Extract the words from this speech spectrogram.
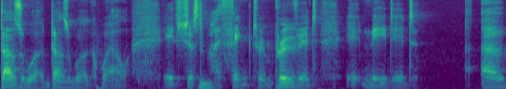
does work does work well. It's just hmm. I think to improve it it needed a,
